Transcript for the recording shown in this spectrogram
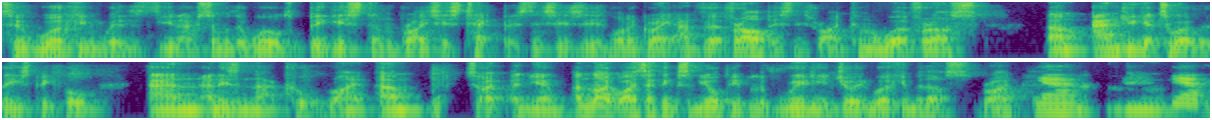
to working with you know some of the world's biggest and brightest tech businesses is what a great advert for our business, right? Come and work for us um, and you get to work with these people and and isn't that cool right? Um so and you know and likewise i think some of your people have really enjoyed working with us right? Yeah. Um, yeah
